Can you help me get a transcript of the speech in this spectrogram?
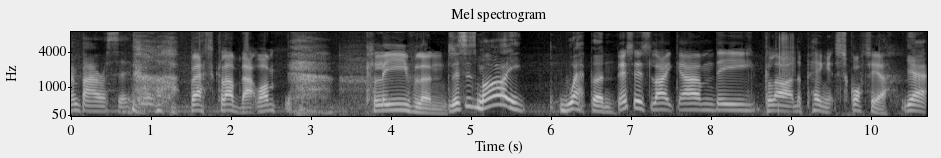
embarrassing. Best club, that one. Cleveland. this is my weapon. This is like um, the gla- the ping. It's squattier, Yeah.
